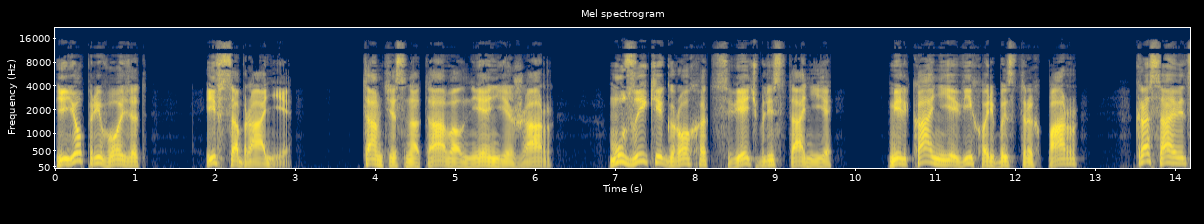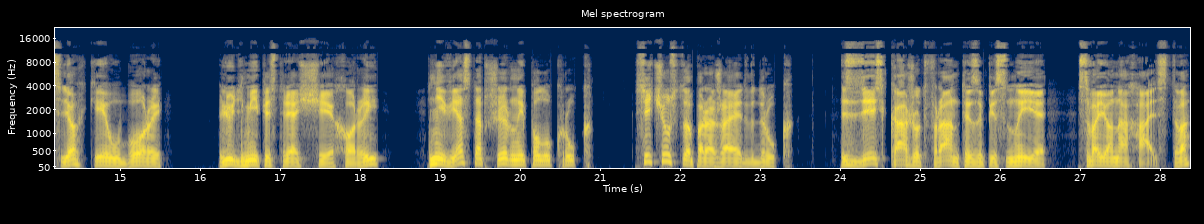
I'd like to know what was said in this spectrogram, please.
Ее привозят и в собрание. Там теснота, волнение, жар, музыки грохот, свеч блистанье, мельканье, вихрь быстрых пар, красавиц легкие уборы, людьми пестрящие хоры, невест обширный полукруг. Все чувства поражает вдруг. Здесь кажут франты записные свое нахальство,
